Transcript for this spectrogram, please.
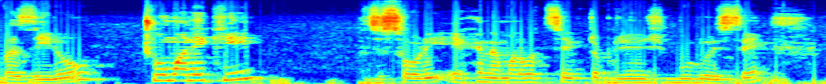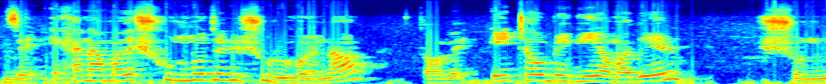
বা জিরো টু মানে কি? যে সরি এখানে আমার হচ্ছে একটা জিনিস ভুল হয়েছে যে এখানে আমাদের শূন্য থেকে শুরু হয় না, তাহলে এইটা হবে গিয়ে আমাদের শূন্য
